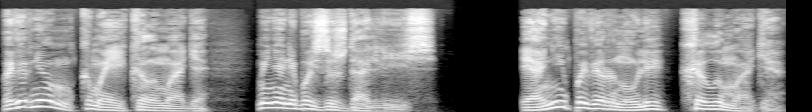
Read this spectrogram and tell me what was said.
повернем к моей колымаге. Меня, небось, заждались». И они повернули к колымаге.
